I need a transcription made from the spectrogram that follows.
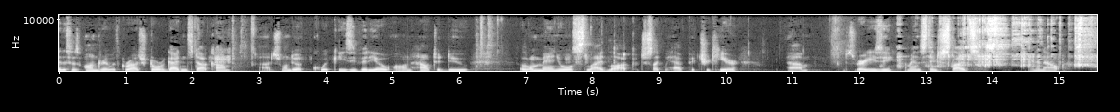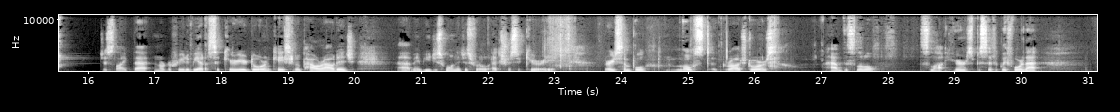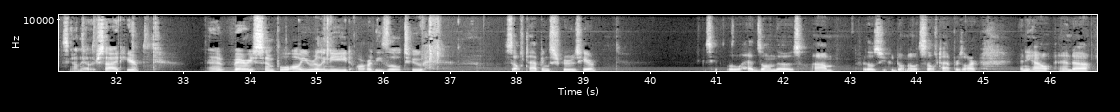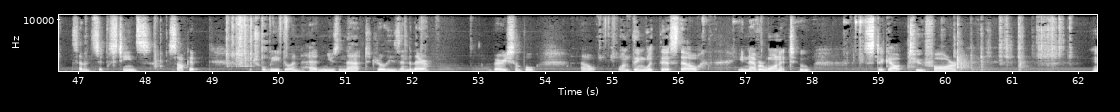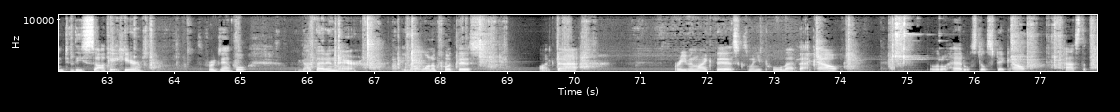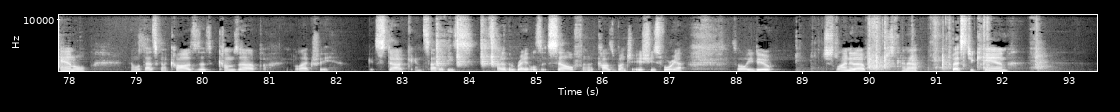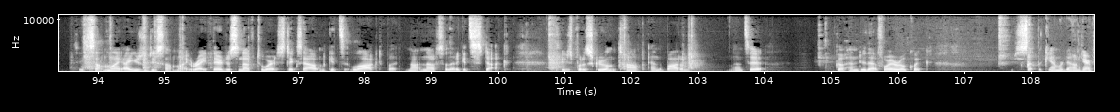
everybody, this is Andre with GarageDoorGuidance.com. I just want to do a quick, easy video on how to do a little manual slide lock, just like we have pictured here. Um, just very easy. I mean, this thing just slides in and out, just like that, in order for you to be able to secure your door in case of a power outage. Uh, maybe you just want it just for a little extra security. Very simple. Most garage doors have this little slot here specifically for that. See on the other side here. And very simple. All you really need are these little two self-tapping screws here. You can see the little heads on those. Um, for those of you who don't know what self-tappers are. Anyhow, and a 7 16 socket, which we'll be going ahead and using that to drill these into there. Very simple. Now, one thing with this though, you never want it to stick out too far into the socket here. For example, I got that in there. You don't want to put this like that or even like this because when you pull that back out the little head will still stick out past the panel and what that's going to cause is as it comes up it'll actually get stuck inside of these inside of the rails itself and it'll cause a bunch of issues for you so all you do just line it up just kind of best you can. See something like I usually do something like right there just enough to where it sticks out and gets it locked but not enough so that it gets stuck. So you just put a screw on the top and the bottom. That's it. Go ahead and do that for you real quick. Set the camera down here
